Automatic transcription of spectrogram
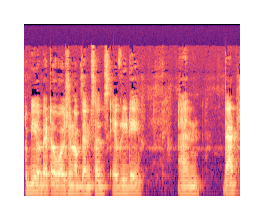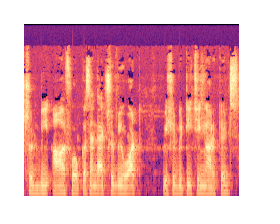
to be a better version of themselves every day. And that should be our focus and that should be what we should be teaching our kids.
